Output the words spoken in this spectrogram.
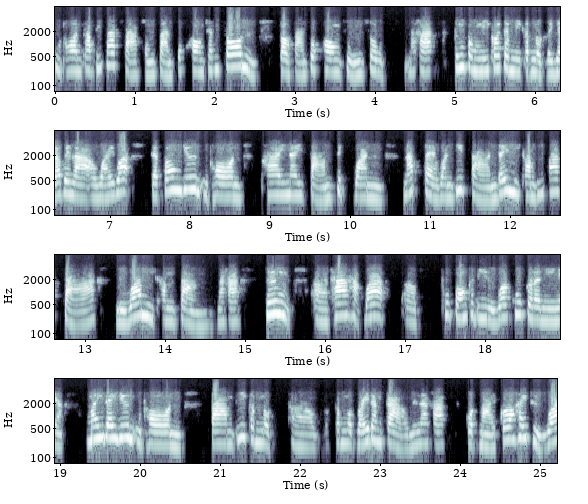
อุทธรณ์คำพิพากษาของศาลปกครองชั้นต้น ต่อศาลปกครองสูงสุดนะคะ ซึ่งตรงนี้ก็จะมีกำหนดระยะเวลาเอาไว้ว่า จะต้องยื่นอุทธรณ์ภายใน 30 วัน นับแต่วันที่ศาลได้มีคำพิพากษา หรือว่ามีคำสั่งนะคะ ซึ่งถ้าหากว่าผู้ฟ้องคดีหรือว่าคู่กรณีเนี่ยไม่ได้ยื่นอุทธรณ์ ตามที่กำหนดเอ่อกำหนดไว้ดังกล่าวเนี่ยนะคะ กฎหมายก็ให้ถือว่า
